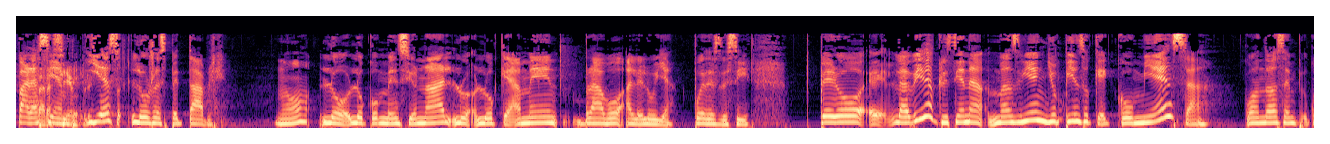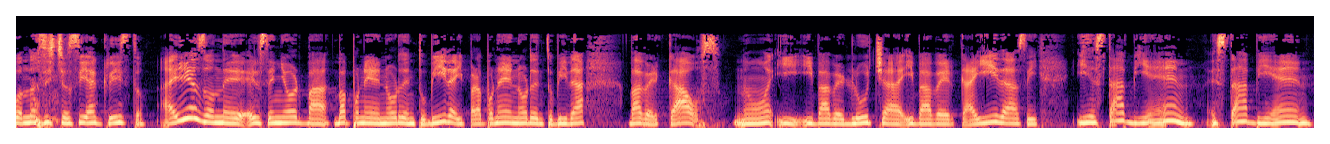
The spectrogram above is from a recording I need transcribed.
para, siempre. Y es lo respetable, ¿no? Lo, lo convencional, lo, lo que amén, bravo, aleluya, puedes decir. Pero eh, la vida cristiana, más bien yo pienso que comienza cuando has, em- cuando has dicho sí a Cristo. Ahí es donde el Señor va, va a poner en orden tu vida y para poner en orden tu vida va a haber caos, ¿no? Y, y va a haber lucha y va a haber caídas y, y está bien, está bien,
